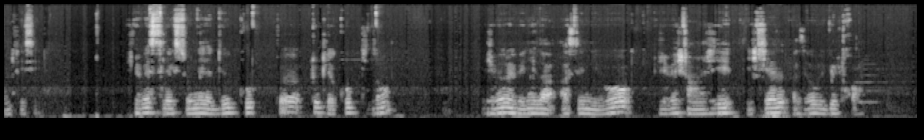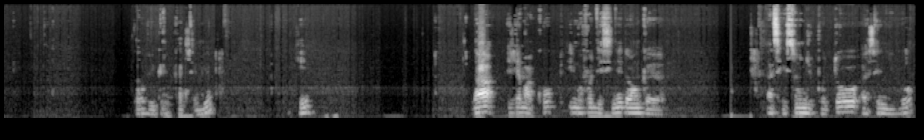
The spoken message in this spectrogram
Comme ceci. Je vais sélectionner les deux coupes, toutes les coupes, disons. Je vais revenir là à ce niveau. Je vais changer l'échelle à 0,3. 0,4 mieux. Ok. Là, j'ai ma coupe. Il me faut dessiner donc euh, la section du poteau à ce niveau.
